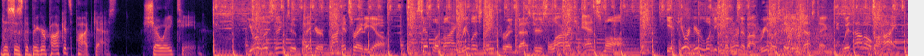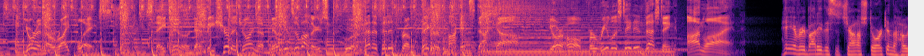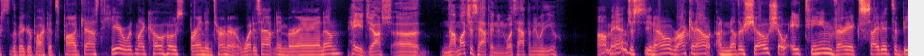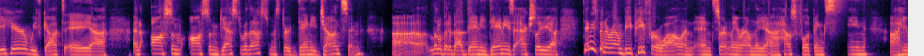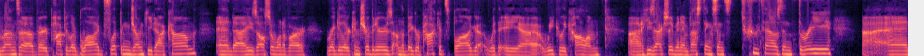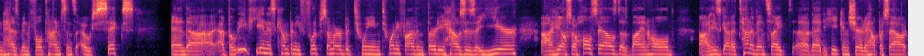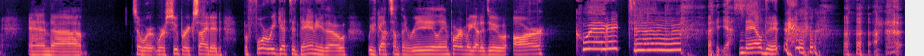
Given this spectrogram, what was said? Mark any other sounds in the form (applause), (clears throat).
This is the Bigger Pockets Podcast, Show 18. You're listening to Bigger Pockets Radio, simplifying real estate for investors large and small. If you're here looking to learn about real estate investing without all the hype, you're in the right place. Stay tuned and be sure to join the millions of others who have benefited from biggerpockets.com, your home for real estate investing online. Hey, everybody, this is Josh Dorkin, the host of the Bigger Pockets podcast, here with my co host, Brandon Turner. What is happening, Brandon? Hey, Josh. Uh, not much has happened, and what's happening with you? Oh, man, just, you know, rocking out another show, show 18. Very excited to be here. We've got a uh, an awesome, awesome guest with us, Mr. Danny Johnson. Uh, a little bit about Danny. Danny's actually, uh, Danny's been around BP for a while and, and certainly around the uh, house flipping scene. Uh, he runs a very popular blog, flippingjunkie.com, and uh, he's also one of our regular contributors on the Bigger Pockets blog with a uh, weekly column. Uh, he's actually been investing since 2003 uh, and has been full time since 06. And uh, I believe he and his company flip somewhere between 25 and 30 houses a year. he also wholesales, does buy and hold. he's got a ton of insight that he can share to help us out. And so we're we're super excited. Before we get to Danny, though, we've got something really important. We got to do our quick tip. (laughs) yes, nailed it. (laughs)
